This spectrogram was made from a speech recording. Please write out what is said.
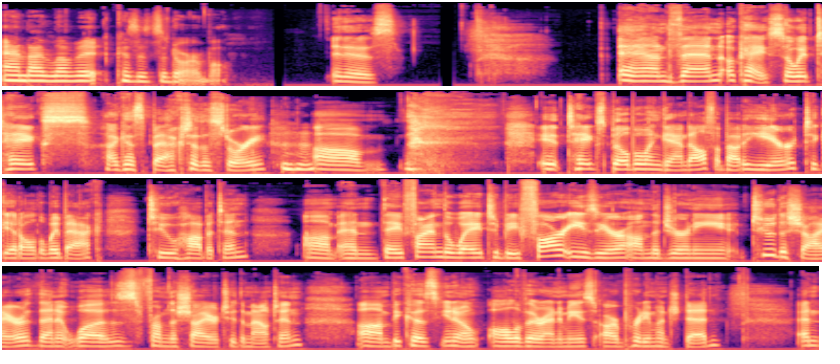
And I love it because it's adorable. It is. And then, okay, so it takes, I guess, back to the story. Mhm. Um, it takes Bilbo and Gandalf about a year to get all the way back to Hobbiton. Um, and they find the way to be far easier on the journey to the Shire than it was from the Shire to the mountain, um, because, you know, all of their enemies are pretty much dead. And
